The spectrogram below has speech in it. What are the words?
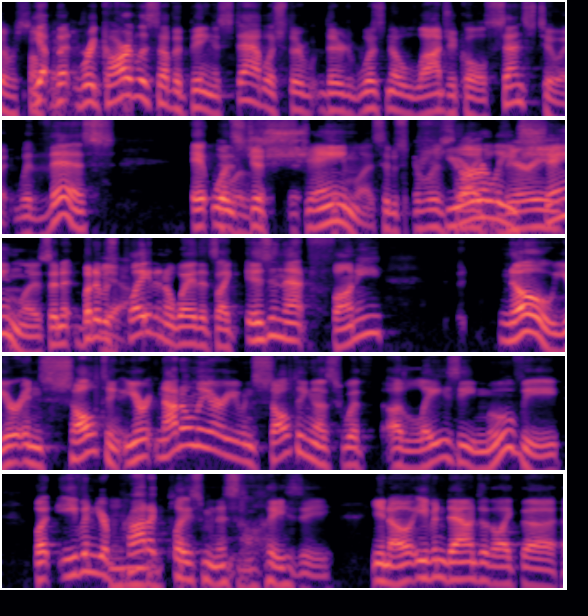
there was something. yeah, but regardless of it being established, there there was no logical sense to it. With this, it was, was- just shameless. It was it was, like, purely very- shameless, and it, but it was Yeah. played in a way that's like, isn't that funny? No, you're insulting. You're not only are you insulting us with a lazy movie, but even your Mhm. product placement is lazy. You know, even down to like the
